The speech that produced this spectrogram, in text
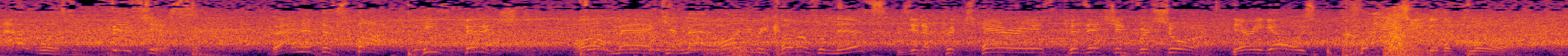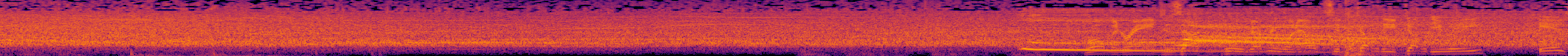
That was vicious. That hit the spot. He's finished. Oh, man, can Matt Hardy recover from this? He's in a precarious position for sure. There he goes, crashing to the floor. Roman Reigns is out to prove everyone else in WWE is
